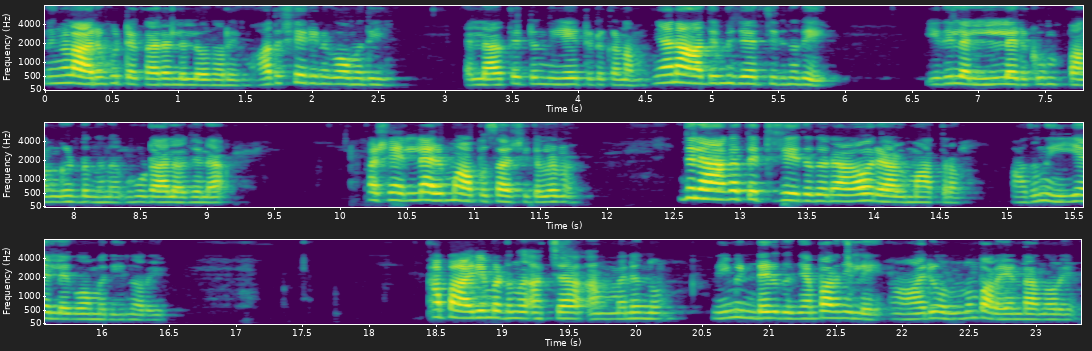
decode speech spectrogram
നിങ്ങൾ ആരും കുറ്റക്കാരല്ലല്ലോ എന്ന് പറയും. അത് ശരിയാണ് ഗോമതി. എല്ലാ തെറ്റും നീ ഏറ്റെടുക്കണം. ഞാൻ ആദ്യം വിചാരിച്ചിരുന്നതേ ഇതിലെല്ലാവർക്കും പങ്കുണ്ടെന്ന് ഗൂഢാലോചന. പക്ഷെ എല്ലാവരും മാപ്പുസാക്ഷികളാണ്. ഇതിലാകെ തെറ്റ് ചെയ്തത് ഒരാ ഒരാൾ മാത്രം. അത് നീയല്ലേ ഗോമതി എന്ന് പറയും. ആ ഭാര്യം പെട്ടെന്ന് അച്ഛ അമ്മനൊന്നും നീ മിണ്ടരുത്. ഞാൻ പറഞ്ഞില്ലേ ആരും ഒന്നും പറയണ്ടെന്ന് പറയും.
